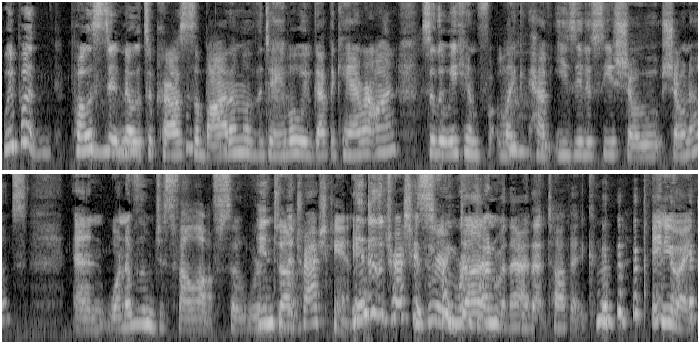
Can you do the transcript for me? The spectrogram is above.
We put post-it notes across the bottom of the table. We've got the camera on so that we can like have easy to see show show notes. And one of them just fell off, so we're Into done. the trash can. Into the trash can. So we're, we're done, done with that. With that topic. anyway,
